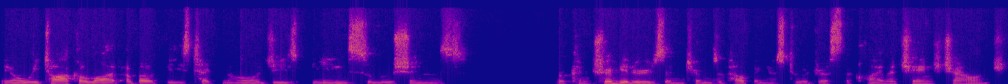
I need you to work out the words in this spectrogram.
you know, we talk a lot about these technologies being solutions or contributors in terms of helping us to address the climate change challenge,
